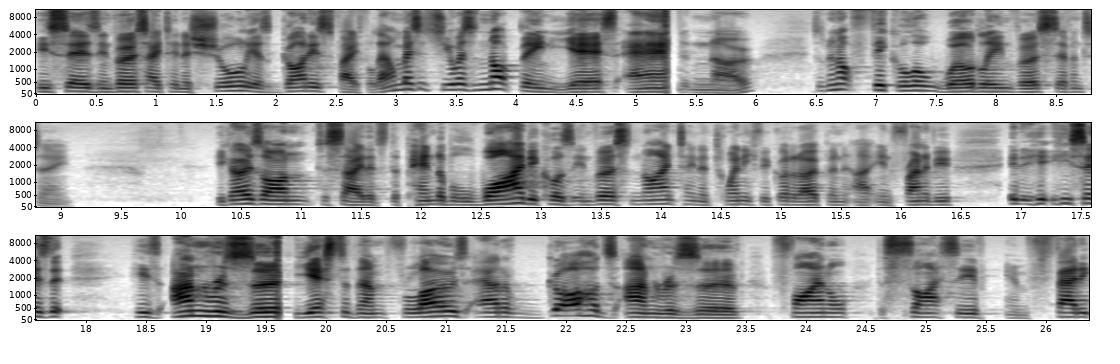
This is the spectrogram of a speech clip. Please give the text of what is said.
He says in verse 18, as surely as God is faithful, our message to you has not been yes and no. So we're not fickle or worldly in verse 17. He goes on to say that it's dependable. Why? Because in verse 19 and 20, if you've got it open uh, in front of you, it, he, he says that his unreserved yes to them flows out of God's unreserved, final, decisive, emphatic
